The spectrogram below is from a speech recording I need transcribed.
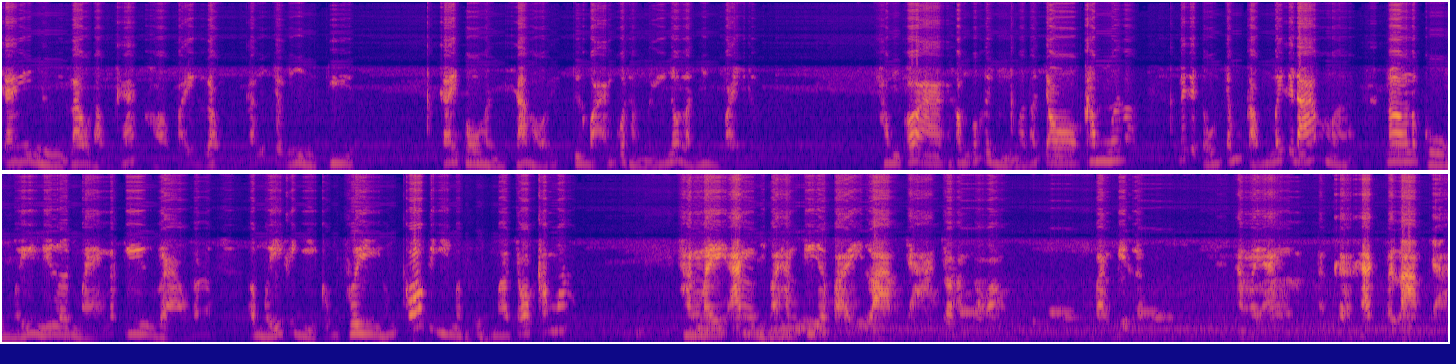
cái người lao động khác họ phải gồng gánh cho những người kia. Cái mô hình xã hội, tư bản của thằng Mỹ nó là như vậy đó. Không có ai, không có cái gì mà nó cho, không hết đó. Mấy cái tụi chống cộng, mấy cái đám mà nó nó cuồng Mỹ nghĩ lên mạng, nó kêu rào nó, ở Mỹ cái gì cũng phi không có cái gì mà mà cho không á. Thằng này ăn thì phải thằng kia phải làm trả cho thằng đó. Bạn biết là thằng này ăn thằng khác phải làm trả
